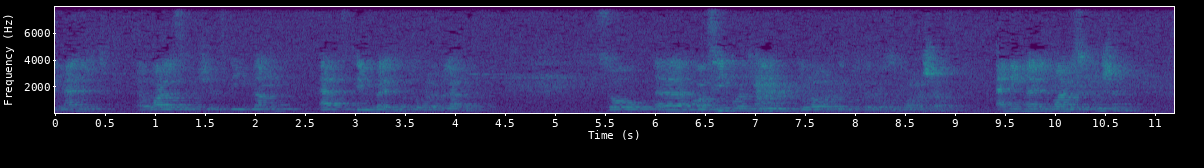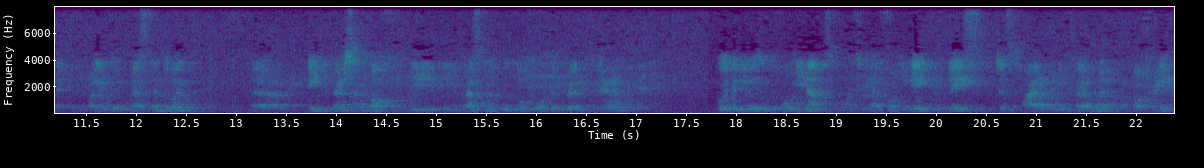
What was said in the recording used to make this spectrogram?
the managed uh, wireless solution is being done at the mobility controller level. So uh, consequently, to lower the total cost of ownership, any managed wireless solution, if you're willing to invest into it, 80% of the, the investment will go for the mobility controller. Going to use with Fortinet, once you have FortiGate in place, just fire up a new firmware for free,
